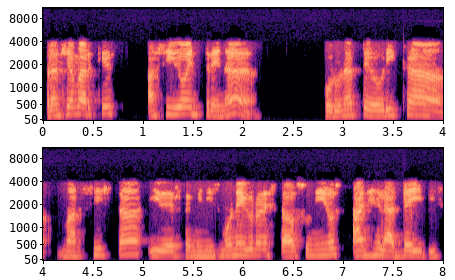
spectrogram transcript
Francia Márquez ha sido entrenada por una teórica marxista y del feminismo negro en Estados Unidos, Angela Davis.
